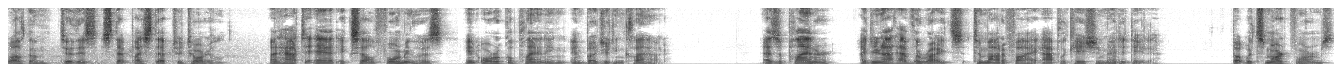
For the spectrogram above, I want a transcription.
Welcome to this step-by-step tutorial on how to add Excel formulas in Oracle Planning and Budgeting Cloud. As a planner, I do not have the rights to modify application metadata. But with SmartForms,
